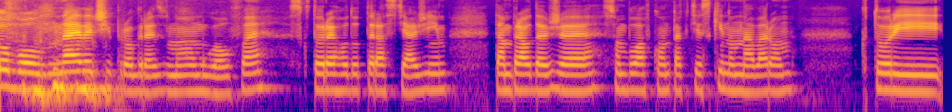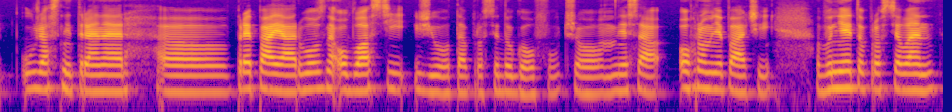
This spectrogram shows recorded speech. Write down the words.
To bol najväčší progres v mojom golfe, z ktorého doteraz ťažím. Tam pravda, že som bola v kontakte s Kinom Navarom, ktorý úžasný tréner, uh, prepája rôzne oblasti života proste do golfu, čo mne sa ohromne páči. Lebo nie je to proste len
